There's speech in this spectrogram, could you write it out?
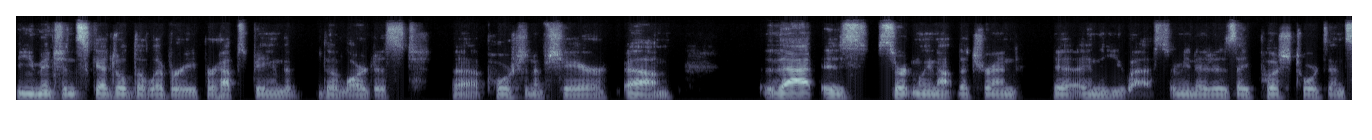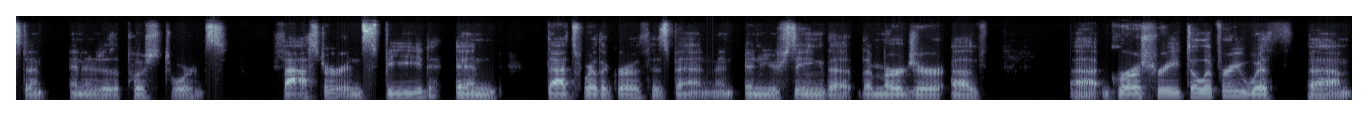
You mentioned scheduled delivery, perhaps being the, the largest uh, portion of share. Um, that is certainly not the trend uh, in the US. I mean, it is a push towards instant and it is a push towards faster and speed. And that's where the growth has been. And, and you're seeing the, the merger of uh, grocery delivery with um,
